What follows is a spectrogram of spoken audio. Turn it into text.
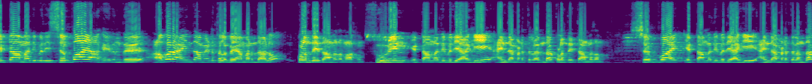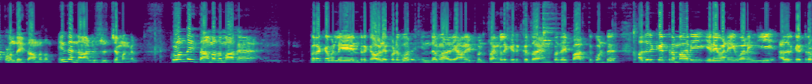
எட்டாம் அதிபதி செவ்வாயாக இருந்து அவர் ஐந்தாம் இடத்துல போய் அமர்ந்தாலும் குழந்தை தாமதமாகும். சூரியன் எட்டாம் அதிபதியாகி ஐந்தாம் இடத்துல இருந்தால் குழந்தை தாமதம். செவ்வாய் எட்டாம் அதிபதியாகி ஐந்தாம் இடத்துல இருந்தால் குழந்தை தாமதம். இந்த நாலு சுட்சமங்கள். குழந்தை தாமதமாக பிறக்கவில்லையே என்று கவலைப்படுவோர் இந்த மாதிரி அமைப்பு தங்களுக்கு இருக்குதா என்பதை பார்த்து கொண்டு அதற்கேற்ற மாதிரி இறைவனை வணங்கி அதற்கேற்ற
